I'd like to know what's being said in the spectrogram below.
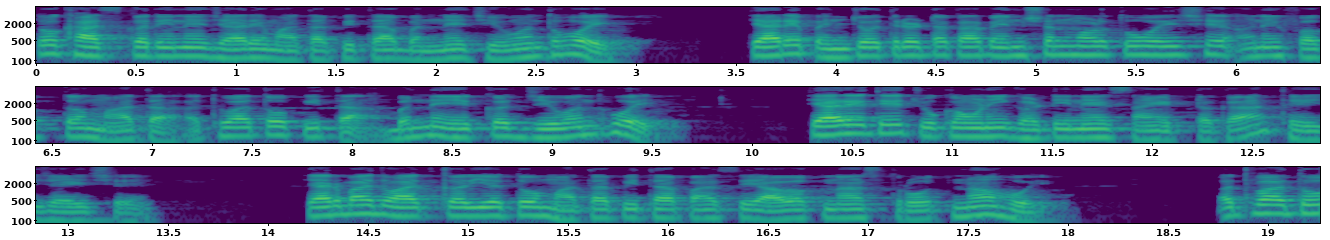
તો ખાસ કરીને જ્યારે માતા પિતા બંને જીવંત હોય, ત્યારે પંચોતેર ટકા પેન્શન મળતું હોય છે અને ફક્ત માતા અથવા તો પિતા બંને એક જ જીવંત હોય, ત્યારે તે ચૂકવણી ઘટીને સાહીઠ ટકા થઈ જાય છે. ત્યારબાદ વાત કરીએ તો માતા પિતા પાસે આવકના સ્ત્રોત ન હોય અથવા તો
